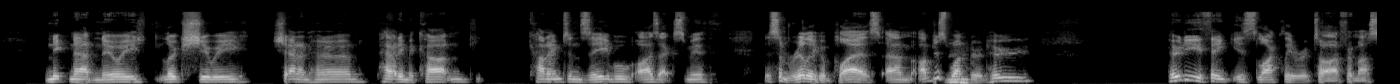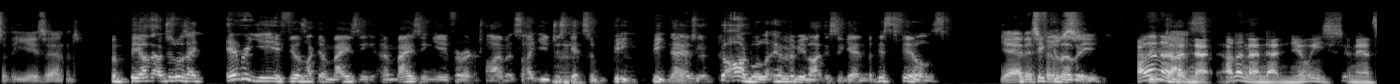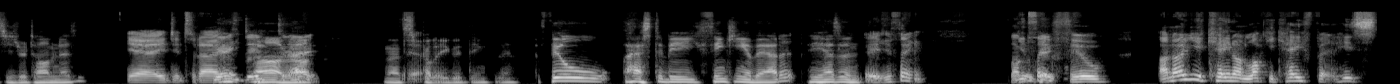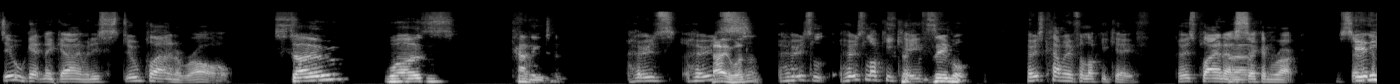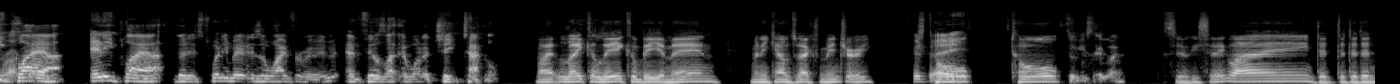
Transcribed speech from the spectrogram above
Nick Naitanui, Luke Shuey, Shannon Hurn, Paddy McCartin, Cunnington Ziebell, Isaac Smith. There's some really good players. Um, I'm just Mm. wondering who who do you think is likely to retire from us at the year's end? But beyond that, I just want to say every year feels like an amazing, an amazing year for retirements. Like you Mm. just get some big, big names. You go, God will it ever be like this again. But this feels Yeah, this feels particularly. I don't It know that does. Nat, I don't know Naitanui's announced his retirement, has he? yeah, he did today. Yeah, he did Oh, today. right. That's Yeah. probably a good thing for them. Phil has to be thinking about it. He hasn't. Yeah, you think Like You'd think do. Phil. I know you're keen on Lockie Keefe, but he's still getting a game and he's still playing a role. So was Cunnington. Who's who's No, he wasn't. Who's who's Lockie Keith? Ziebell. Who's coming for Lockie Keith? Who's playing our Uh, second ruck? Second Any ruck player, role? any player that is 20 meters away from him and feels like they want a cheap tackle. Mate, Lake Lee could be your man when he comes back from injury. Could be. Tall, tall, Silky segue. silky segue.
